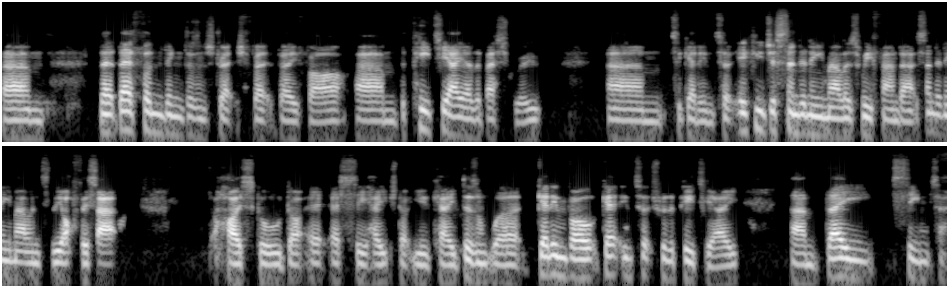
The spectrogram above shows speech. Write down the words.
Um, their, their funding doesn't stretch very, far. Um, the PTA are the best group um, to get into. If you just send an email, as we found out, send an email into the office at highschool.sch.uk doesn't work. Get involved. Get in touch with the PTA. Um, they seem to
